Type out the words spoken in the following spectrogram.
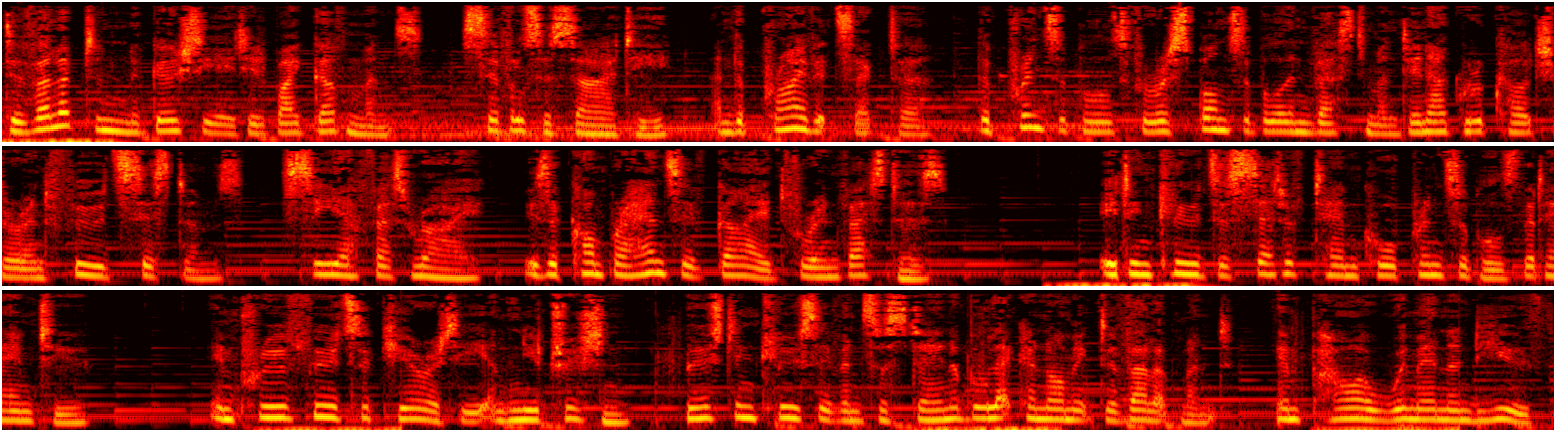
Developed and negotiated by governments, civil society, and the private sector, the Principles for Responsible Investment in Agriculture and Food Systems, CFS-RAI, is a comprehensive guide for investors. It includes a set of 10 core principles that aim to improve food security and nutrition, boost inclusive and sustainable economic development, empower women and youth,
